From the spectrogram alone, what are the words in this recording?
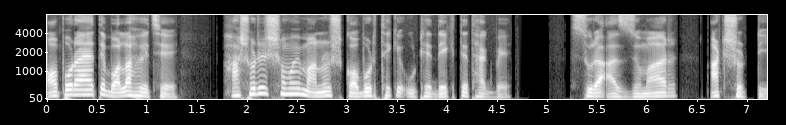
অপর আয়াতে বলা হয়েছে হাসরের সময় মানুষ কবর থেকে উঠে দেখতে থাকবে। সুরা আজজুমার আটষট্টি।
